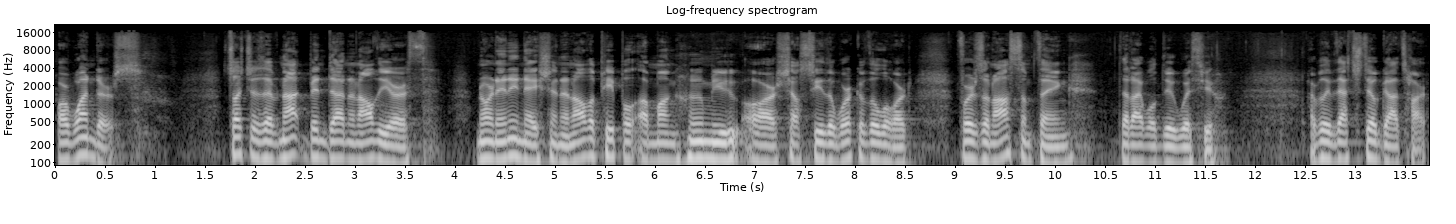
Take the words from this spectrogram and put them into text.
or wonders, such as have not been done in all the earth, nor in any nation, and all the people among whom you are shall see the work of the Lord. For it is an awesome thing that I will do with you. I believe that's still God's heart.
